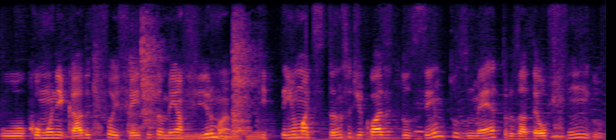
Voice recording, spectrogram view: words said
O comunicado que foi feito também afirma que tem uma distância de quase 200 metros até o fundo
